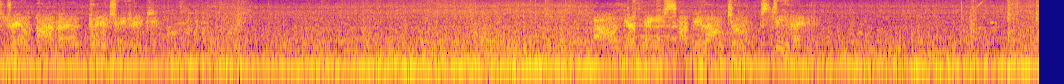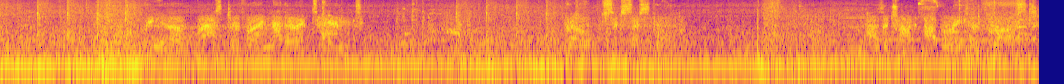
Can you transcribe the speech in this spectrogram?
Terrestrial armor penetrated. All your base are belong to Steven. Reload blaster for another attempt. Probe successful. Positron operator lost.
